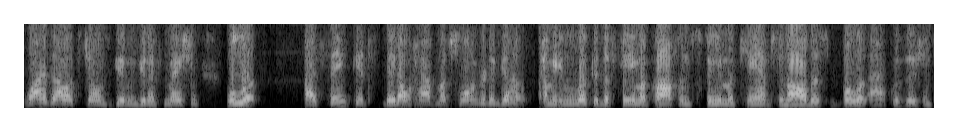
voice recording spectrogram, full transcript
Why is Alex Jones giving good information? Well, look, I think it's they don't have much longer to go. I mean, look at the FEMA coffins, FEMA camps, and all this bullet acquisitions.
